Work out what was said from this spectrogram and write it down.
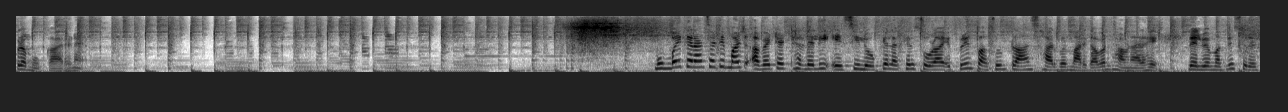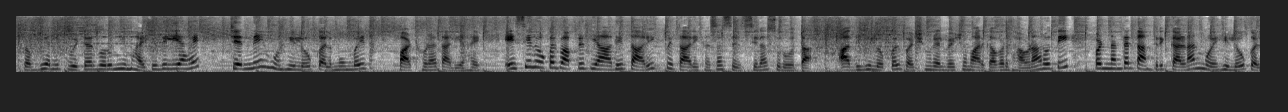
प्रमुख कारण आहे. मुंबईकरांसाठी मच अवेटेड ठरलेली एसी लोकल अखेर सोळा एप्रिलपासून ट्रान्स हार्बर मार्गावर धावणार आहे. रेल्वे मंत्री सुरेश प्रभू यांनी ट्विटरवरून ही माहिती दिली आहे. चेन्नईहून ही लोकल मुंबईत पाठवण्यात आली आहे. एसी लोकल बाबतीत याआधी तारीख पे तारीख असा सिलसिला सुरू होता. आधी ही लोकल पश्चिम रेल्वेच्या मार्गावर धावणार होती पण नंतर तांत्रिक कारणांमुळे ही लोकल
